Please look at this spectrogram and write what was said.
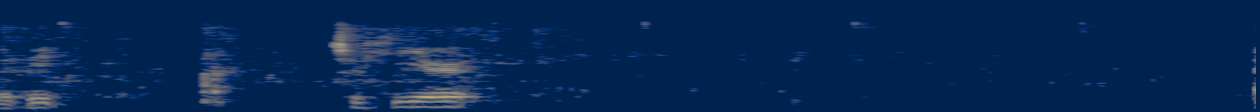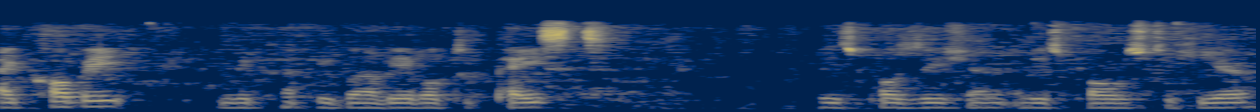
a bit. So here I copy you're going to be able to paste this position, this pose to here.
